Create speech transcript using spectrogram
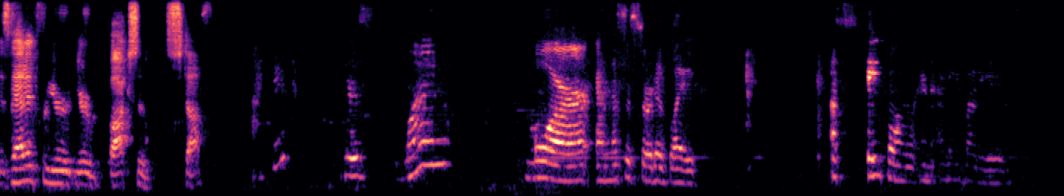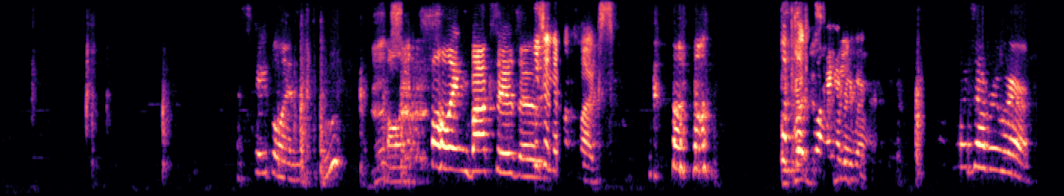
Is that it for your your box of stuff? I think there's one more, and this is sort of like a staple in anybody's a staple in ooh, falling, falling, boxes of who's in the book plugs. book plugs flying everywhere. Plugs everywhere.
